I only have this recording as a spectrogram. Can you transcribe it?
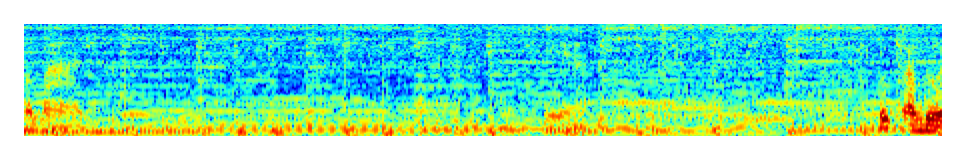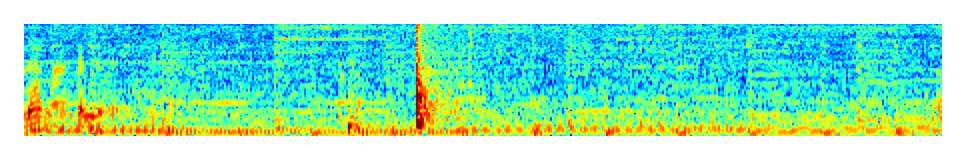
ประมาณนะครับโอเครับทุกเราดูด้านหลังกันเลยนะครับโอ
